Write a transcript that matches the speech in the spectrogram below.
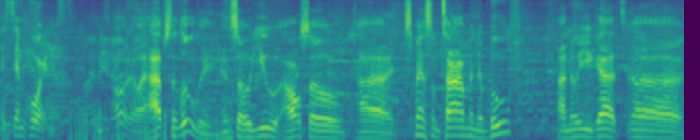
It's important. Oh, absolutely. And so you also uh, spent some time in the booth. I know you got. Uh,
